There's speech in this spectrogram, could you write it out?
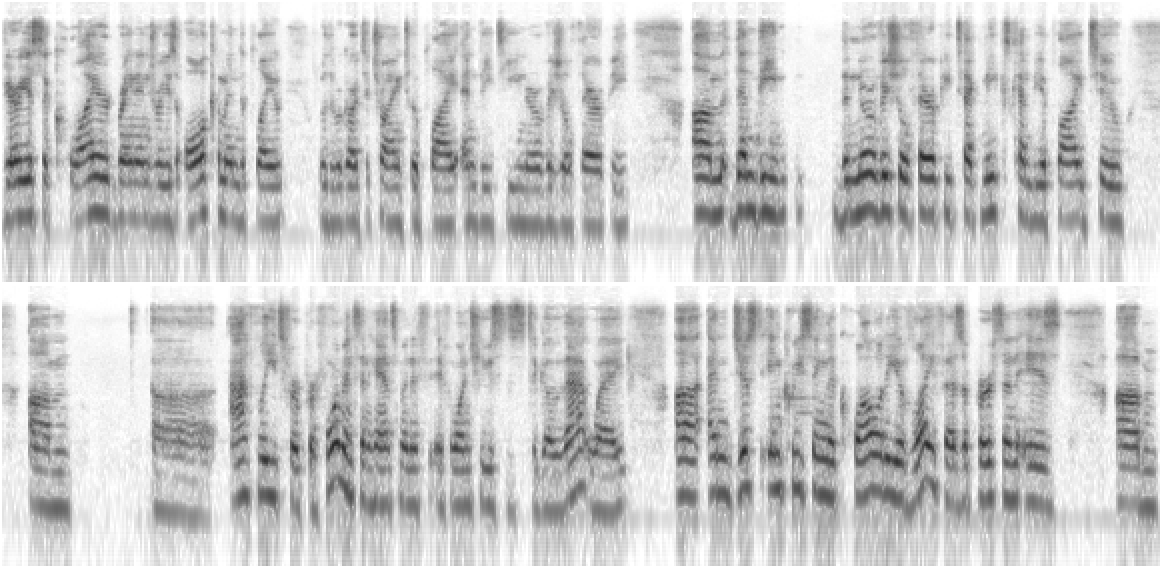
various acquired brain injuries all come into play with regard to trying to apply NVT neurovisual therapy. Um, then the the neurovisual therapy techniques can be applied to um, uh, athletes for performance enhancement if, if one chooses to go that way. Uh, and just increasing the quality of life as a person is um,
